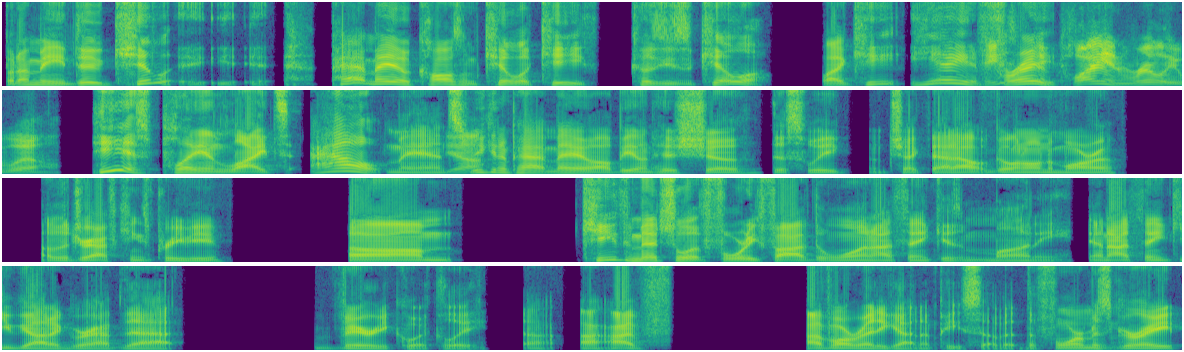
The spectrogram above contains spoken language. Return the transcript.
But I mean, dude, kill Pat Mayo calls him Killer Keith because he's a killer. Like he he ain't He's afraid. playing really well. He is playing lights out, man. Yeah. Speaking of Pat Mayo, I'll be on his show this week. Check that out. Going on tomorrow. Uh, the DraftKings preview. Um, Keith Mitchell at 45 to 1, I think, is money. And I think you got to grab that very quickly. Uh, I, I've I've already gotten a piece of it. The form is great.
